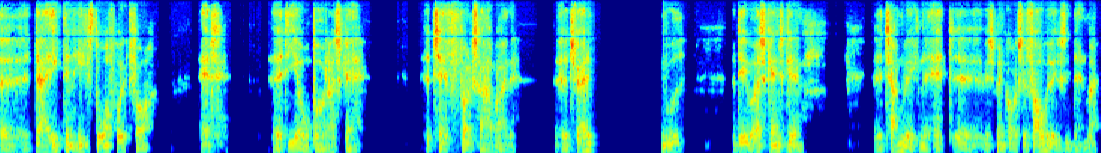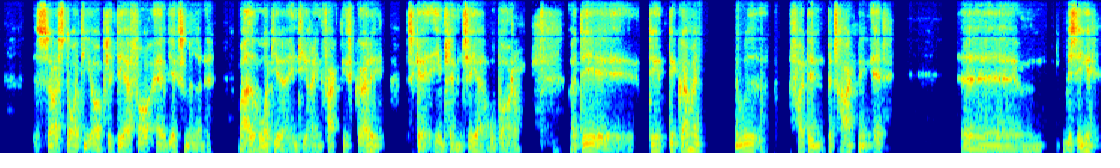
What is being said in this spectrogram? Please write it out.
Øh, der er ikke den helt store frygt for, at øh, de her robotter skal øh, tage folks arbejde. Øh, tværtimod. Og det er jo også ganske øh, tankevækkende, at øh, hvis man går til fagbevægelsen i Danmark, så står de og plæderer for, at virksomhederne meget hurtigere, end de rent faktisk gør det, skal implementere robotter. Og det, øh, det, det gør man ud fra den betragtning, at øh, hvis ikke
